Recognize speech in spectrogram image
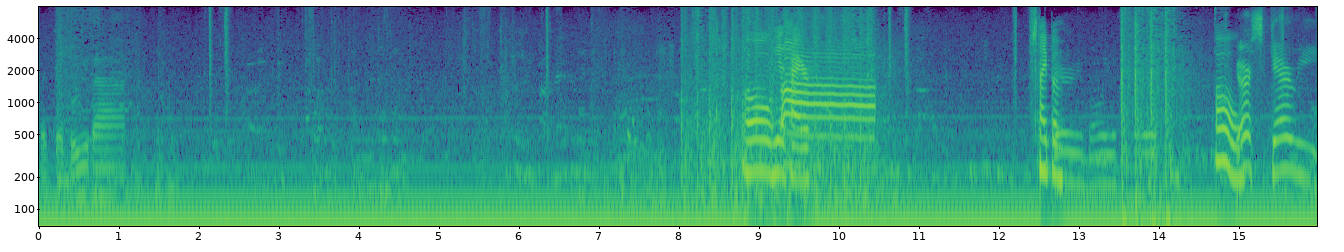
Take the booty Oh, he has higher. Ah! Snipe him. Oh, You're scary.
